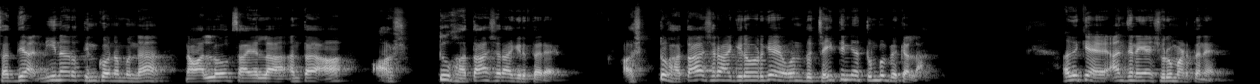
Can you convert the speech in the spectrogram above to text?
ಸದ್ಯ ನೀನಾರು ತಿನ್ಕೋ ನಮ್ಮನ್ನ, ನಾವು ಅಲ್ಲಿ ಹೋಗಿ ಸಾಯಲ್ಲ ಅಂತ ಅಷ್ಟು ಹತಾಶರಾಗಿರ್ತಾರೆ. ಅಷ್ಟು ಹತಾಶರಾಗಿರೋರ್ಗೆ ಒಂದು ಚೈತನ್ಯ ತುಂಬಬೇಕಲ್ಲ. ಅದಕ್ಕೆ ಆಂಜನೇಯ ಶುರು ಮಾಡ್ತಾನೆ.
